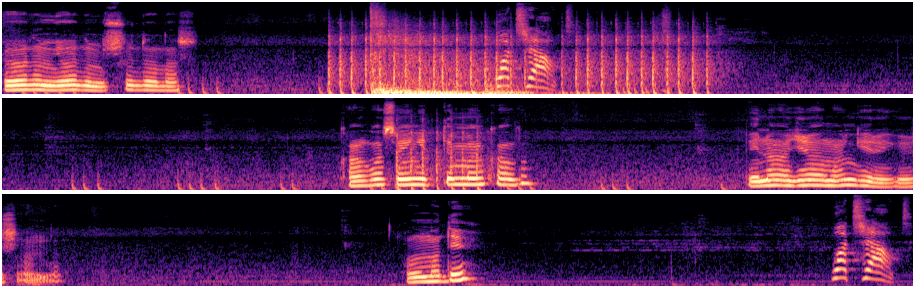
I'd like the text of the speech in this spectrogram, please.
Gördüm gördüm şuradalar. Watch out. Kanka sen gittin ben kaldım. Beni acil alman gerekiyor şu anda. Olmadı. Watch out!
